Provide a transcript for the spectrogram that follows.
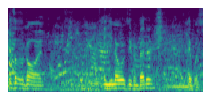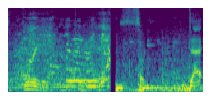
It's all gone. And you know what was even better? It was free. So Dak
